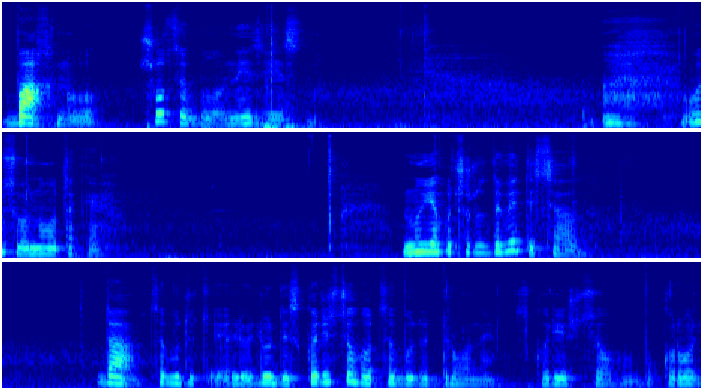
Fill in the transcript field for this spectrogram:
Бахнуло. Що це було, неізвісно. Ось воно таке. Ну, я хочу роздивитися. Так, да, це будуть люди, скоріш всього, це будуть дрони. Скоріш всього, бо король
